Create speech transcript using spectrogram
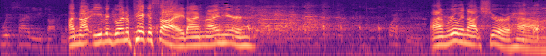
Which side are you talking about? I'm not even going to pick a side. I'm right here. Question. I'm really not sure how.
